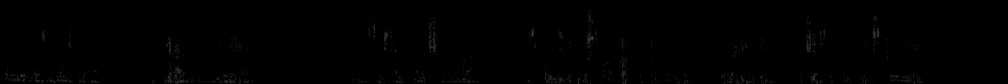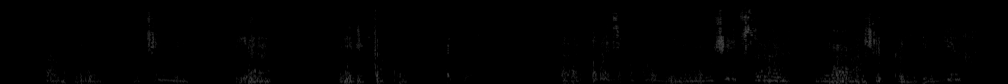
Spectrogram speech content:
Вполне возможно, я не совсем точно воспроизведу слова, которые говорили участники этой истории. По одной причине я не диктофон. Так вот, давайте научиться на ошибках других,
